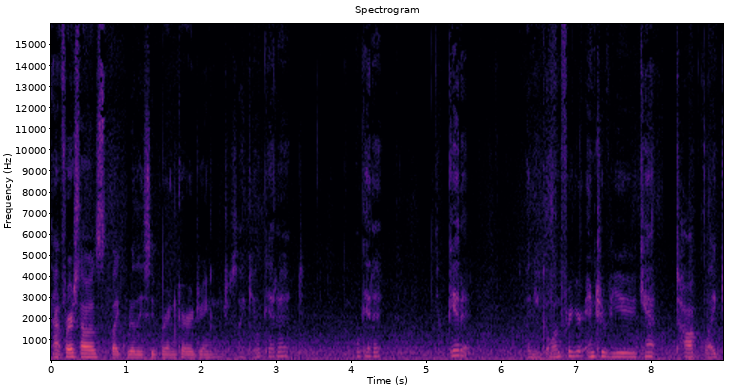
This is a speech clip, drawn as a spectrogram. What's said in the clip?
at first I was like really super encouraging. Just like, You'll get it. You'll get it. You'll get it. When you go in for your interview, you can't talk like.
